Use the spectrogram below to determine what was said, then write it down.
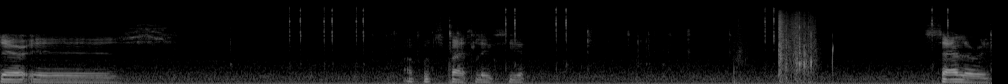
there is... I'll put spice leaves here. Celery.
